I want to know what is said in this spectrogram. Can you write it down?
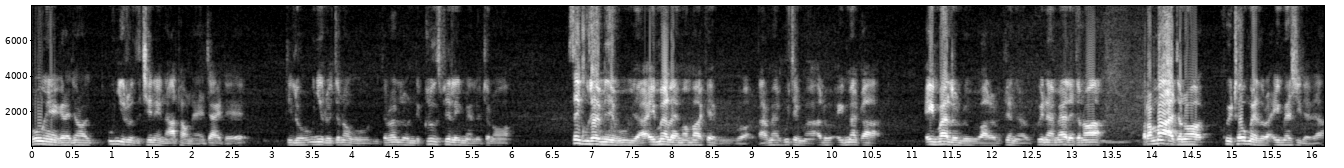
ဘုံငယ်ကလေးကျွန်တော်ဦးညွထွန်းသချင်းတွေနားထောင်တယ်ကြိုက်တယ်ဒီလိုဦးညွထွန်းကျွန်တော်ကိုကျွန်တော်လို close ဖြစ်လိမ့်မယ်လို့ကျွန်တော် စိတ်ကူးလည်းမြင်ဘူးဗျာအိမ်မက်လည်းမမခဲ့ဘူးပေါ့ဒါပေမဲ့အခုချိန်မှာအဲ့လိုအိမ်မက်ကအိမ်မက်လိုလိုပါတော့ဖြစ်နေတယ်ခွေနာမဲလည်းကျွန်တော်ကပထမကကျွန်တော်ခွေထုတ်မယ်ဆိုတော့အိမ်မက်ရှိတယ်ဗျာ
